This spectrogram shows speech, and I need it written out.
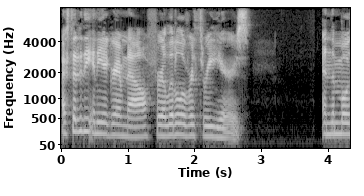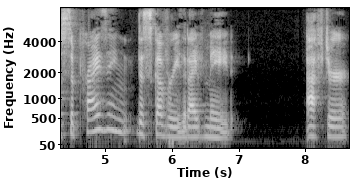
I've studied the Enneagram now for a little over three years. And the most surprising discovery that I've made after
